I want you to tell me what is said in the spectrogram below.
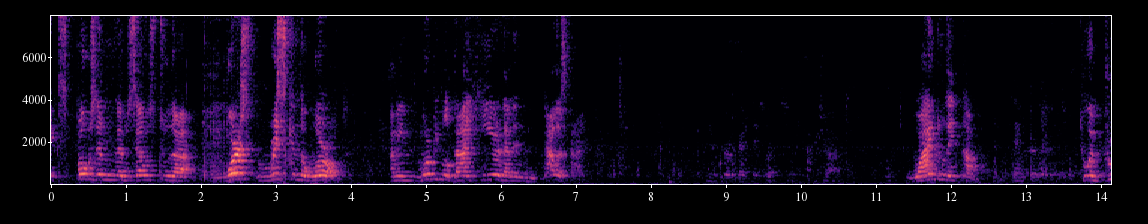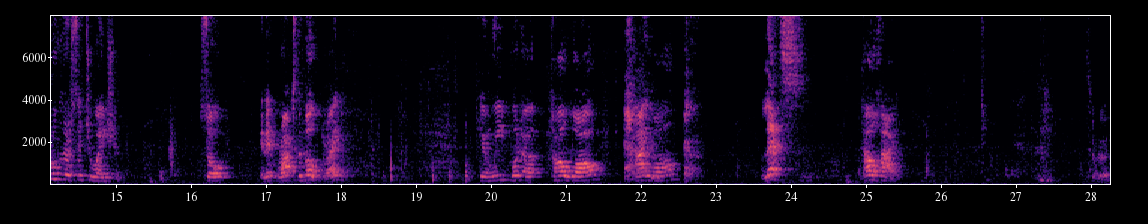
exposing themselves to the worst risk in the world? I mean, more people die here than in Palestine. Why do they come? To improve their situation. So, and it rocks the boat, right? Can we put a tall wall, high wall? Let's. How high? Sort of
